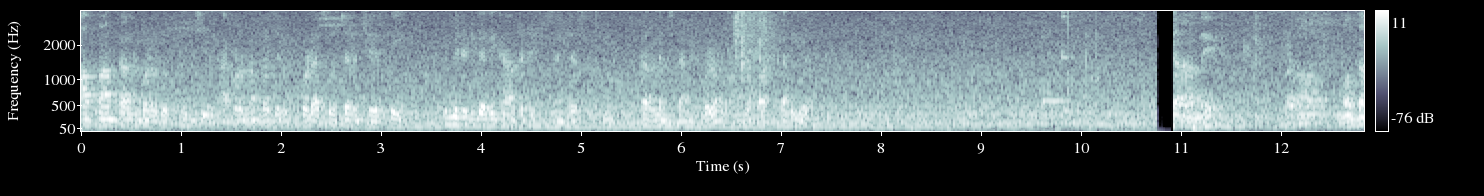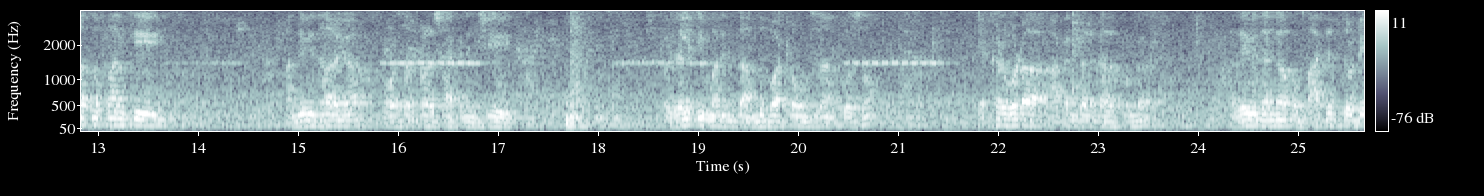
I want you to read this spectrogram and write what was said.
ఆ ప్రాంతాలను కూడా గుర్తించి అక్కడ ఉన్న ప్రజలకు కూడా సూచన చేసి ఇమీడియట్గా రీహాబిలిటేషన్ సెంటర్స్ తరలించడానికి కూడా సిద్ధపాటు కలిగి ఉంది. మొంతా తుఫాన్కి అన్ని విధాలుగా పౌర సరఫరాల శాఖ నుంచి ప్రజలకి మరింత అందుబాటులో ఉంచడానికి కోసం ఎక్కడ కూడా ఆటంకాలు కలగకుండా అదేవిధంగా ఒక బాధ్యతతోటి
